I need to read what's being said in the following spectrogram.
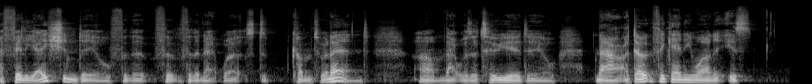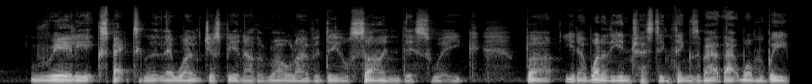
affiliation deal for the for, for, the networks to come to an end. Um, that was a two year deal. Now, I don't think anyone is really expecting that there won't just be another rollover deal signed this week. But you know, one of the interesting things about that one will be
